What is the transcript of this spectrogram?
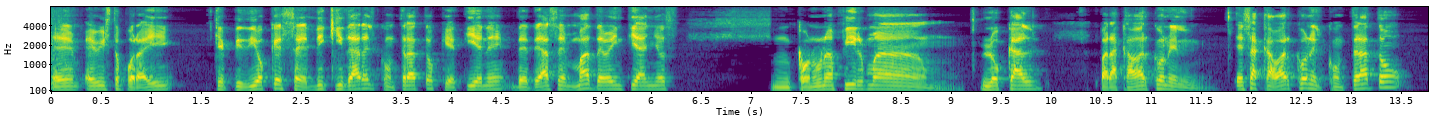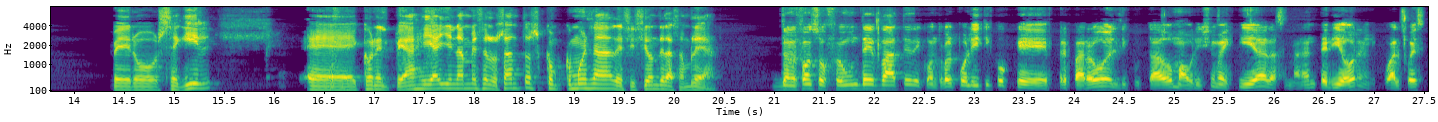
eh, he visto por ahí que pidió que se liquidara el contrato que tiene desde hace más de 20 años mm, con una firma local para acabar con el, es acabar con el contrato, pero seguir con el peaje ahí en la Mesa de los Santos. ¿Cómo es la decisión de la Asamblea? Don Alfonso, fue un debate de control político que preparó el diputado Mauricio Mejía la semana anterior, en el cual pues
